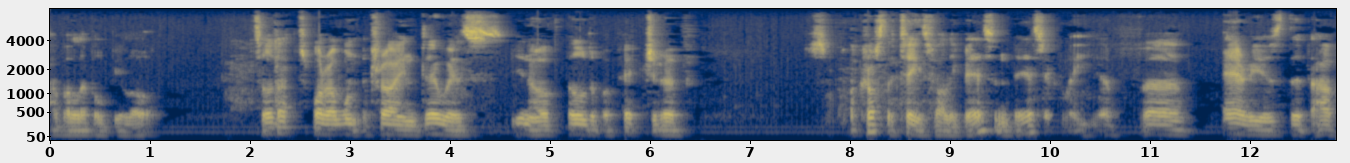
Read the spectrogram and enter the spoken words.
have a level below. So that's what I want to try and do is, you know, build up a picture of across the Tees Valley Basin, basically, of uh, areas that have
